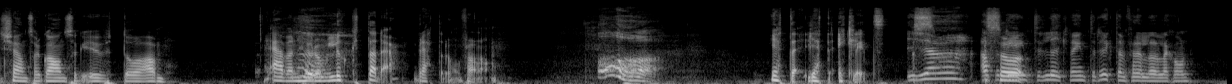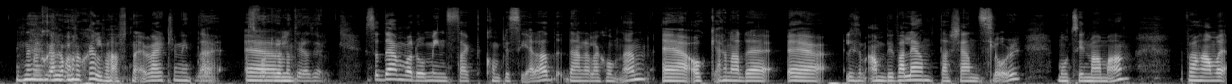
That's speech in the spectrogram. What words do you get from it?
könsorgan såg ut och även hur de luktade, berättade hon för honom. Åh! Jätte, jätteäckligt. Ja, alltså Så- det är inte, liknar inte direkt en föräldrarelation. Nej, Man själv man själv haft, nej, verkligen inte. Nej, Svårt att Ehm, relatera till. Så den var då minst sagt komplicerad, den relationen. Eh, och han hade eh, liksom ambivalenta känslor mot sin mamma. För han var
